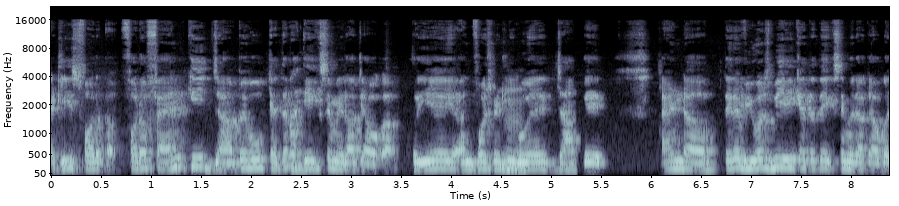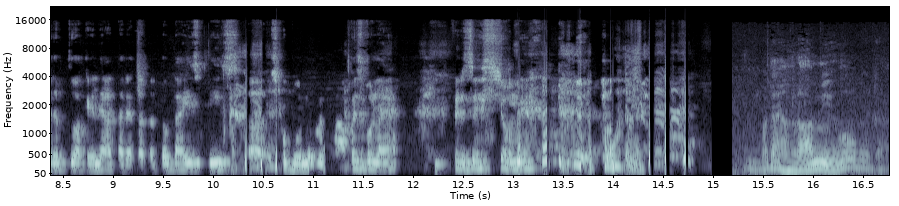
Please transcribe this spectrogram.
at least for for a fan कि जहाँ पे वो कहते हैं ना एक से मेरा क्या होगा? तो ये अनफॉर्चुनेटली हम्म। वो है जहाँ पे। एंड uh, तेरे व्यूअर्स भी यही कहते थे एक से मेरा क्या होगा जब तू अकेले आता रहता था? तो गाइस प्लीज़ उसको बोलो वापस बुलाए फिर से इस शो में। बड़ा हरामी हो बेटा।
